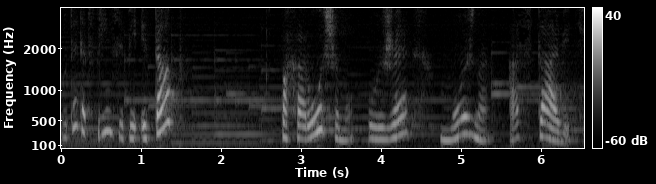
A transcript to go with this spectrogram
Вот этот, в принципе, этап по-хорошему уже можно оставить.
